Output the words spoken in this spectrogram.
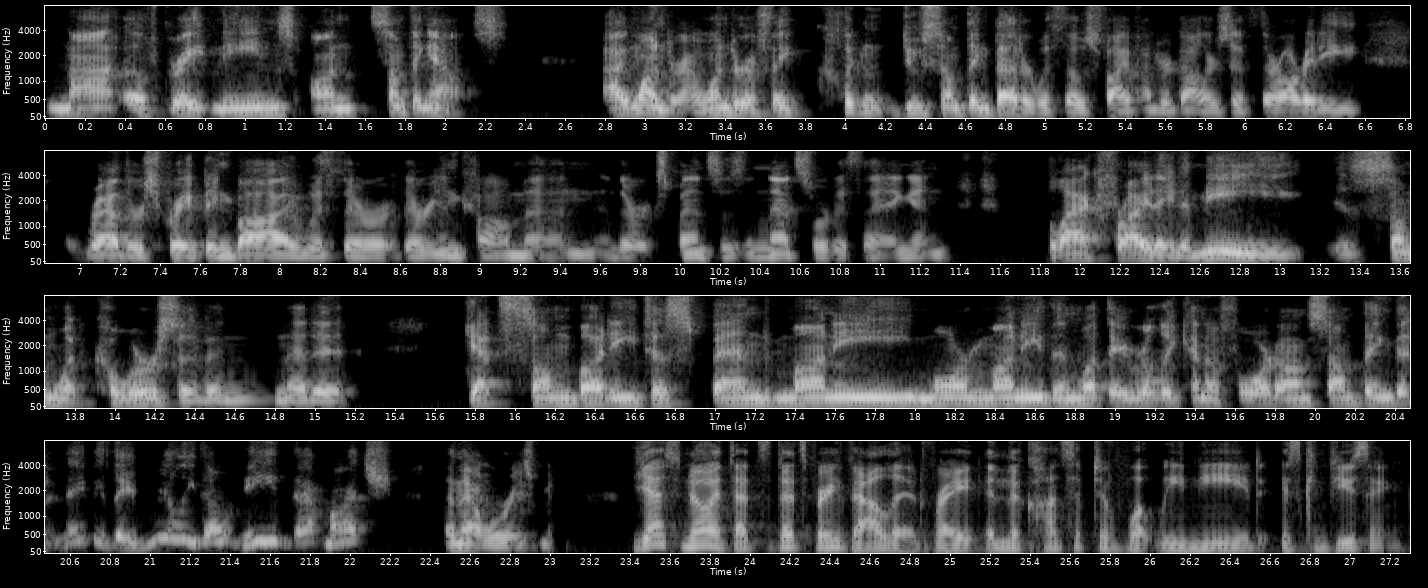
not of great means on something else? I wonder. I wonder if they couldn't do something better with those $500 if they're already rather scraping by with their, their income and, and their expenses and that sort of thing. And Black Friday to me is somewhat coercive in that it gets somebody to spend money, more money than what they really can afford on something that maybe they really don't need that much. And that worries me. Yes, no, that's that's very valid, right? And the concept of what we need is confusing.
